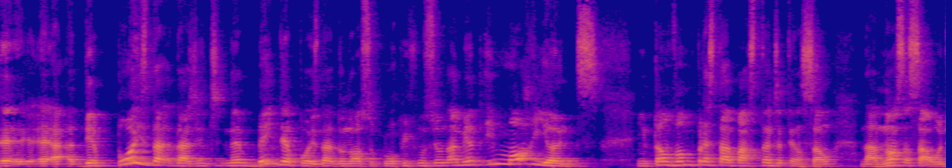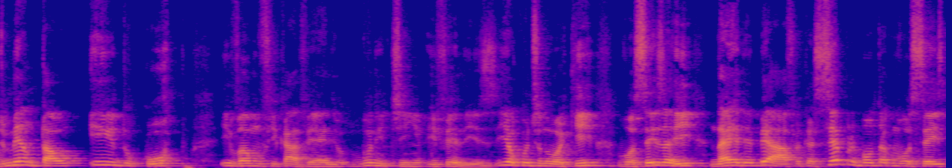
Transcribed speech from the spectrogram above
é, é, depois da, da gente, né, bem depois da, do nosso corpo em funcionamento e morre antes. Então vamos prestar bastante atenção na nossa saúde mental e do corpo e vamos ficar velho, bonitinho e feliz. E eu continuo aqui, vocês aí na RDP África, sempre bom estar com vocês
